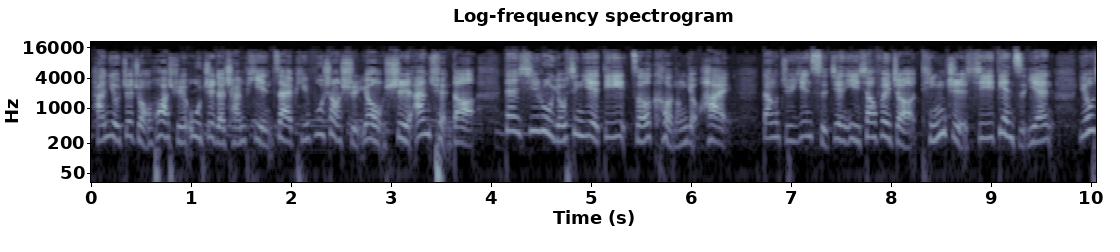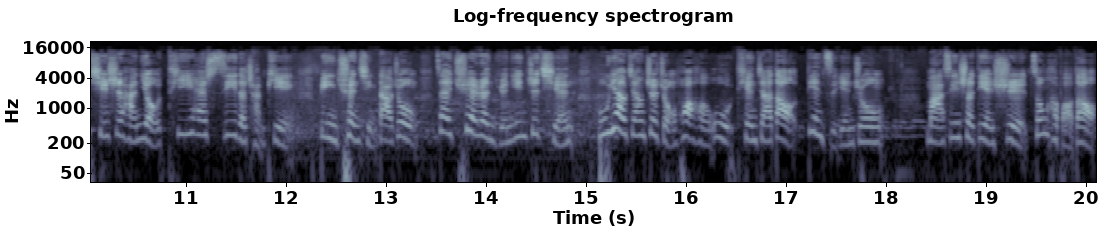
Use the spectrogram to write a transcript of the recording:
含有这种化学物质的产品在皮肤上使用是安全的，但吸入油性液滴则可能有害。当局因此建议消费者停止吸电子烟，尤其是含有 THC 的产品，并劝请大众在确认原因之前，不要将这种化合物添加到电子烟中。马新社电视综合报道。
